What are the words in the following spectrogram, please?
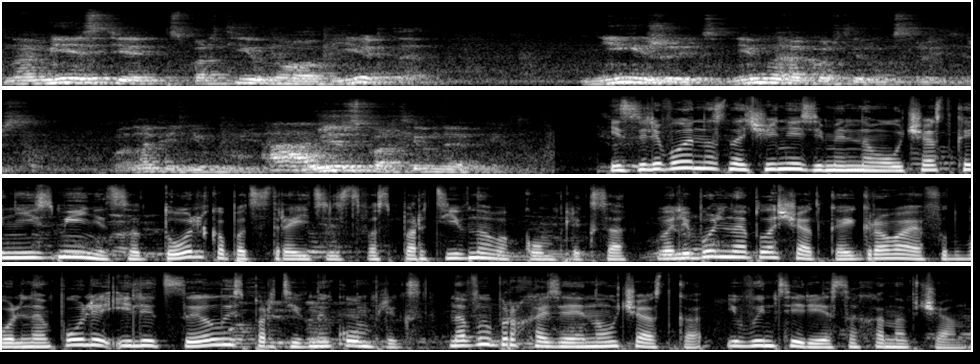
на месте спортивного объекта ни ИЖС, ни многоквартирного строительства в Анапе не будет. Будет спортивный объект. И целевое назначение земельного участка не изменится, только под строительство спортивного комплекса. Волейбольная площадка, игровое футбольное поле или целый спортивный комплекс на выбор хозяина участка и в интересах анапчан.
